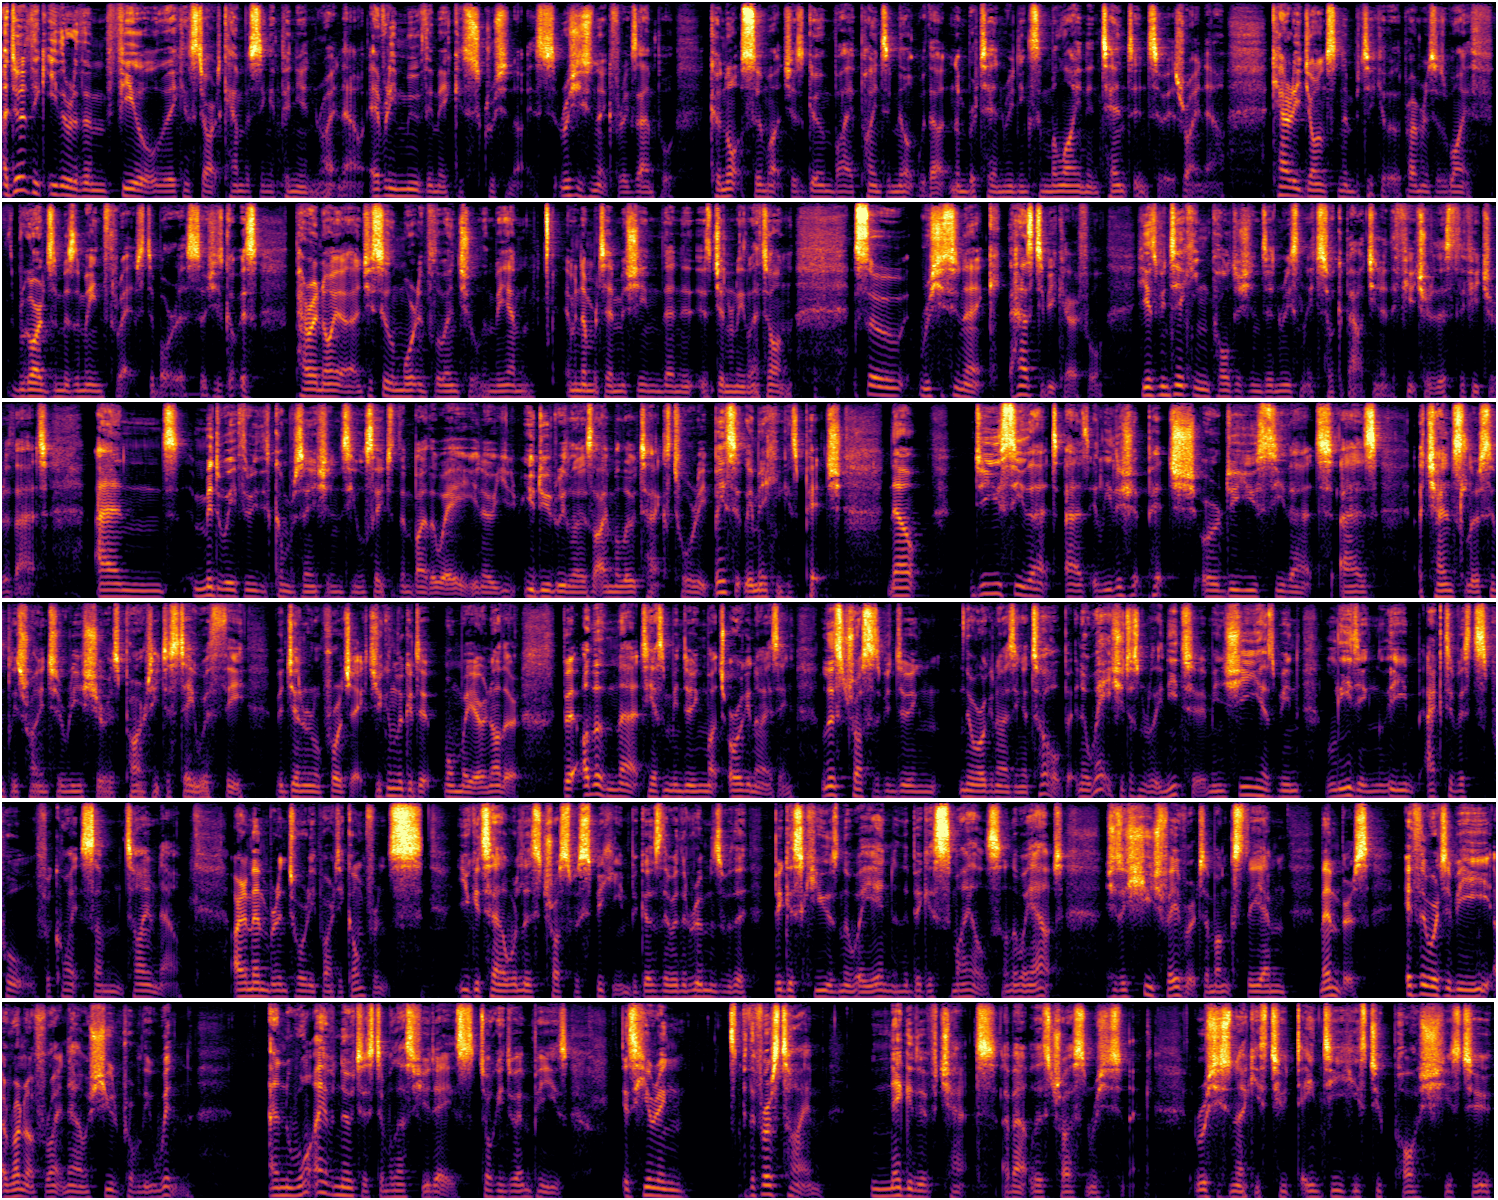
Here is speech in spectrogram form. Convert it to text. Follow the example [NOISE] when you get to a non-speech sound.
I don't think either of them feel they can start canvassing opinion right now. Every move they make is scrutinised. Rishi Sunak, for example, cannot so much as go and buy a pint of milk without number 10 reading some malign intent into it right now. Carrie Johnson, in particular, the Prime Minister's wife, regards him as the main threat to Boris. So she's got this paranoia and she's still more influential in the, um, in the number 10 machine than is generally let on. So Rishi Sunak has to be careful. He has been taking politicians in recently to talk about, you know, the future of this, the future of that. And midway through these conversations, he will say to them, by the way, you know, you, you do realize I'm a low tax Tory, basically making his pitch. Now, do you see that as a leadership pitch, or do you see that as a chancellor simply trying to reassure his party to stay with the, the general project. You can look at it one way or another. But other than that, he hasn't been doing much organising. Liz Truss has been doing no organising at all, but in a way, she doesn't really need to. I mean, she has been leading the activists' poll for quite some time now. I remember in Tory party conference, you could tell where Liz Truss was speaking because there were the rooms with the biggest queues on the way in and the biggest smiles on the way out. She's a huge favourite amongst the um, members if there were to be a runoff right now, she would probably win. And what I have noticed in the last few days, talking to MPs, is hearing for the first time negative chat about Liz Truss and Rishi Sunak. Rishi Sunak, he's too dainty, he's too posh, he's too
